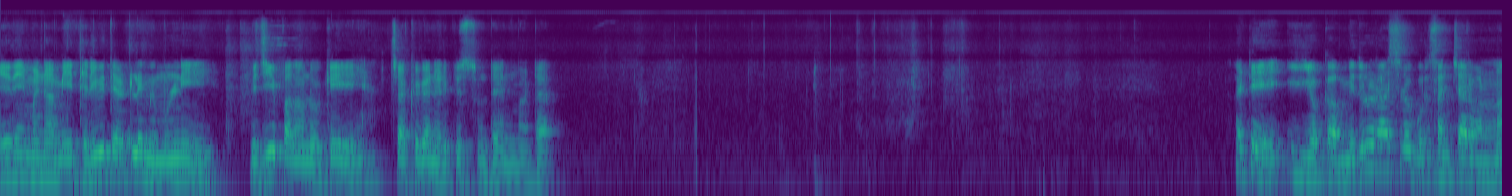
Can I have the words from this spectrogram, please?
ఏదేమైనా మీ తెలివితేటలే మిమ్మల్ని విజయ పదంలోకి చక్కగా నడిపిస్తుంటాయన్నమాట. అంటే ఈ యొక్క మిథున రాశిలో గురు సంచారం వలన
